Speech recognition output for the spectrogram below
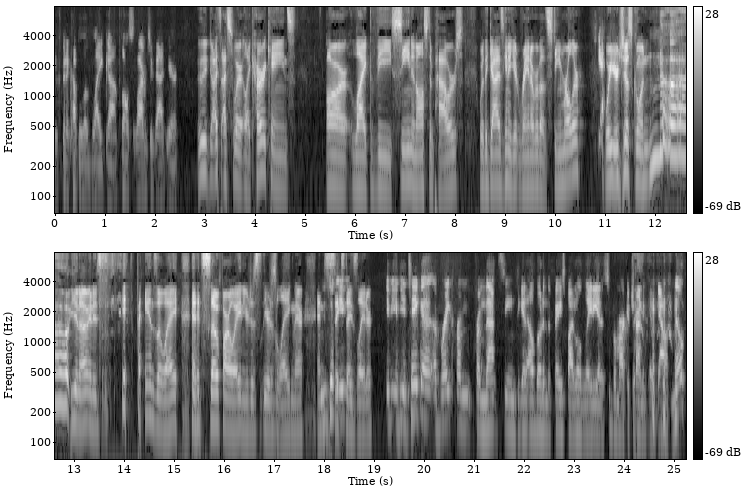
It's been a couple of like uh, false alarms we've had here. I, I swear, like hurricanes are like the scene in Austin Powers where the guy's gonna get ran over by the steamroller. Yeah. Where you're just going no, you know, and it's it pans away, and it's so far away, and you're just you're just laying there, and six days later, If you, if you take a, a break from from that scene to get elbowed in the face by an old lady at a supermarket trying to get a gallon of milk,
